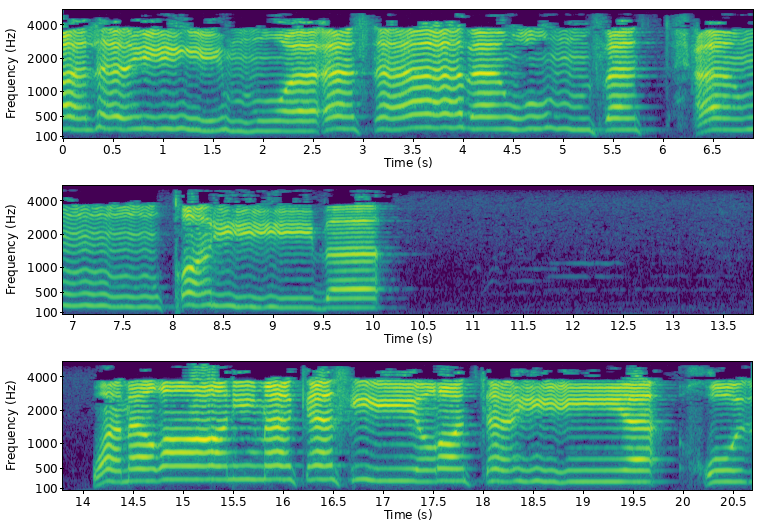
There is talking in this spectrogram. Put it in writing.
عَلَيْهِمْ وَأَثَابَهُمْ فَتْحًا قَرِيبًا وَمَغَانِمَ كَثِيرَةً يَأْخُذُونَهَا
